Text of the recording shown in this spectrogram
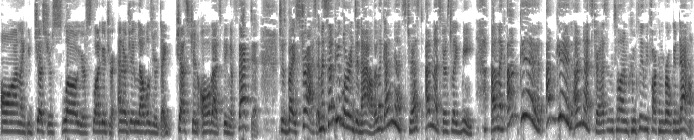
on. Like you just, you're slow, you're sluggish, your energy levels, your digestion, all that's being affected just by stress. And then some people are in denial. They're like, I'm not stressed. I'm not stressed like me. I'm like, I'm good. I'm good. I'm not stressed until I'm completely fucking broken down.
